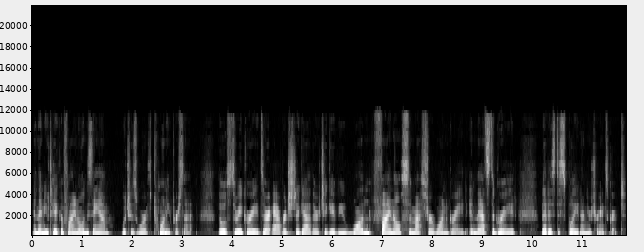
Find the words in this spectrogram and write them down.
And then you take a final exam, which is worth 20%. Those three grades are averaged together to give you one final semester one grade, and that's the grade that is displayed on your transcript.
